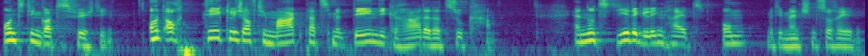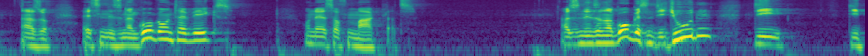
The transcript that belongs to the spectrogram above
und den Gottesfürchtigen und auch täglich auf dem Marktplatz mit denen, die gerade dazu kamen. Er nutzt jede Gelegenheit, um mit den Menschen zu reden. Also er ist in der Synagoge unterwegs und er ist auf dem Marktplatz. Also in der Synagoge sind die Juden, die, die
